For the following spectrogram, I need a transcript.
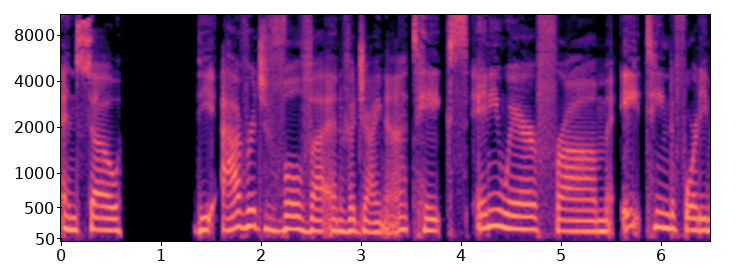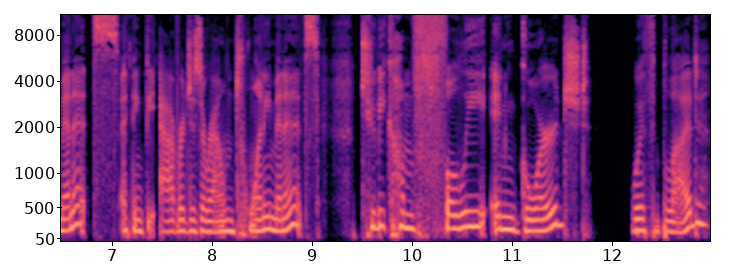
And so the average vulva and vagina takes anywhere from 18 to 40 minutes. I think the average is around 20 minutes to become fully engorged with blood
